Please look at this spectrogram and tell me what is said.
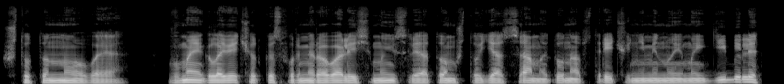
что-то новое. В моей голове четко сформировались мысли о том, что я сам иду навстречу неминуемой гибели,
